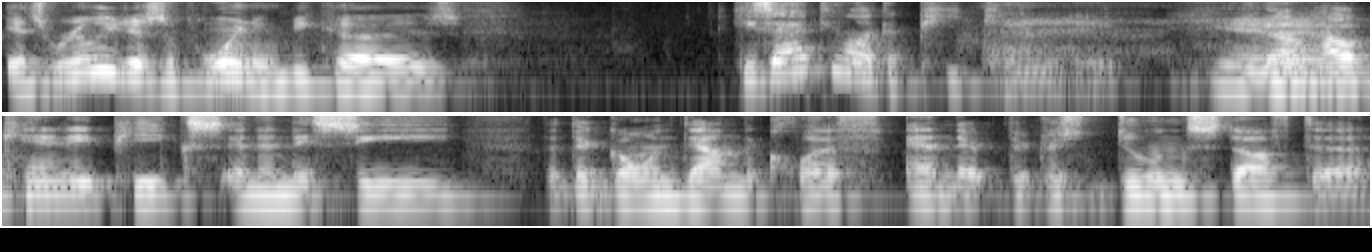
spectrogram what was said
it's really disappointing because he's acting like a peak candidate. You know how a candidate peaks and then they see that they're going down the cliff and they're they're just doing stuff to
